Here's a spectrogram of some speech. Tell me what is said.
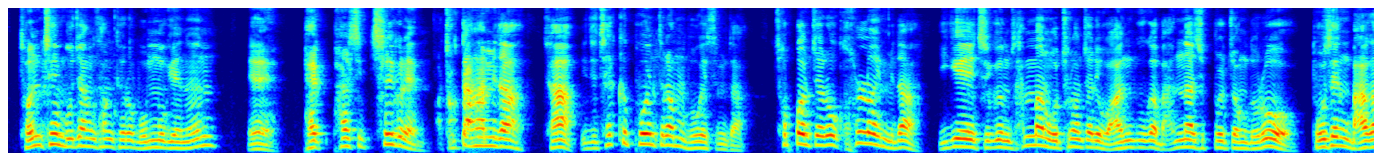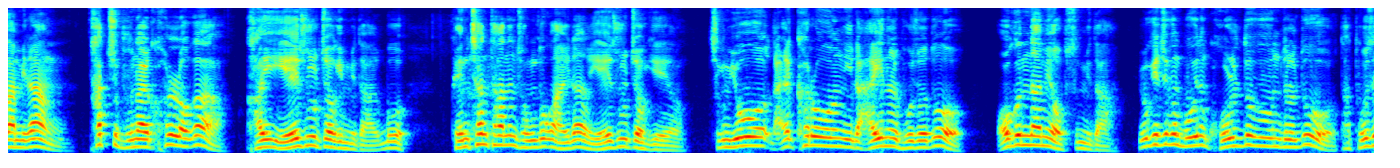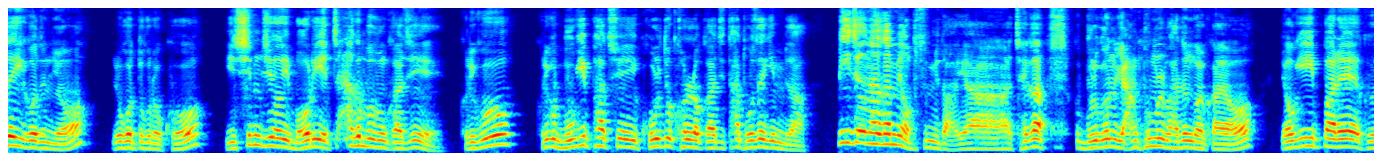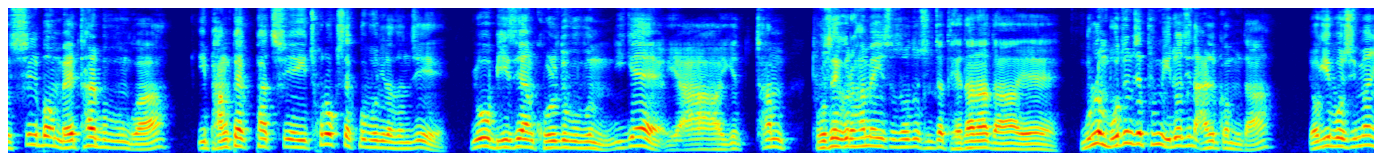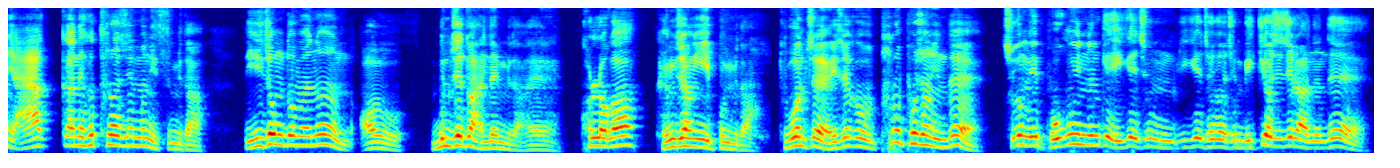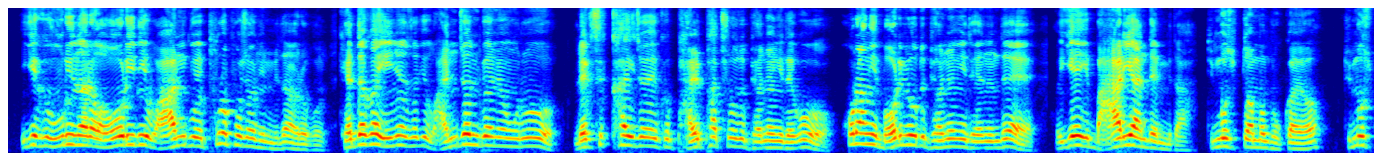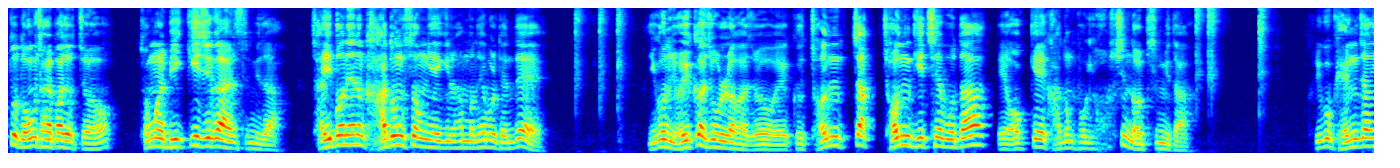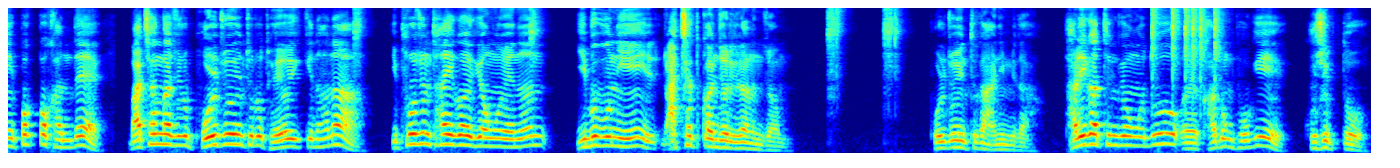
전체 무장 상태로 몸무게는 예 187g. 적당합니다. 자 이제 체크 포인트를 한번 보겠습니다. 첫 번째로 컬러입니다. 이게 지금 35,000원짜리 완구가 맞나 싶을 정도로 도색 마감이랑 타추 분할 컬러가 거의 예술적입니다. 뭐 괜찮다는 정도가 아니라 예술적이에요. 지금 요 날카로운 이 라인을 보셔도 어긋남이 없습니다. 요게 지금 보이는 골드 부분들도 다 도색이거든요. 요것도 그렇고 이 심지어 이 머리의 작은 부분까지 그리고 그리고 무기 파츠의 이 골드 컬러까지 다 도색입니다. 삐져나감이 없습니다. 야, 제가 그 물건을 양품을 받은 걸까요? 여기 이빨의 그 실버 메탈 부분과 이 방패 파츠의 이 초록색 부분이라든지 요 미세한 골드 부분 이게 야, 이게 참 도색을 함에 있어서도 진짜 대단하다. 예. 물론 모든 제품이 이러진 않을 겁니다. 여기 보시면 약간의 흐트러짐은 있습니다. 이 정도면은 어유 문제도 안 됩니다. 예. 컬러가 굉장히 이쁩니다. 두 번째 이제 그 프로포션인데 지금 이 보고 있는 게 이게 지금 이게 제가 지금 믿겨지질 않는데 이게 그 우리나라 어린이 완구의 프로포션입니다, 여러분. 게다가 이 녀석이 완전 변형으로 렉스 카이저의 그 발파츠로도 변형이 되고 호랑이 머리로도 변형이 되는데 이게 말이 안 됩니다. 뒷모습도 한번 볼까요? 뒷모습도 너무 잘 빠졌죠. 정말 믿기지가 않습니다. 자 이번에는 가동성 얘기를 한번 해볼 텐데 이거는 여기까지 올라가죠. 예, 그 전짝 전 기체보다 예, 어깨의 가동폭이 훨씬 넓습니다. 그리고 굉장히 뻑뻑한데 마찬가지로 볼 조인트로 되어 있긴 하나 이 프로즌 타이거의 경우에는 이 부분이 라쳇 관절이라는 점. 볼 조인트가 아닙니다. 다리 같은 경우도 예, 가동폭이 90도.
